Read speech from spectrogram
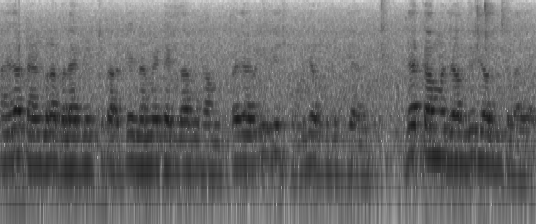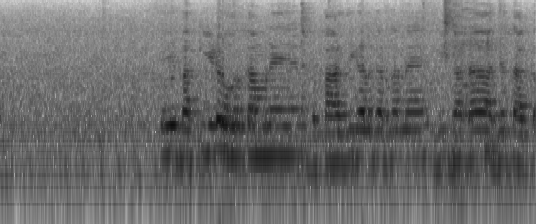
ਤਾਂ ਇਹਦਾ ਟੈਂਡਰ ਬਲੈਕ ਲਿਸਟ ਕਰਕੇ ਨਵੇਂ ਠੇਕੇਦਾਰ ਨੂੰ ਕੰਮ ਦਿੱਤਾ ਜਾਵੇ। ਇਹਦੀ ਛੋਟ ਜਲਦ ਕੀਤੀ ਜਾਵੇ ਜਾਂ ਕੰਮ ਜਲਦੀ ਜਲਦੀ ਚਲਾਇਆ ਜਾਵੇ। ਤੇ ਬਾਕੀ ਜਿਹੜੇ ਹੋਰ ਕੰਮ ਨੇ ਵਿਕਾਸ ਦੀ ਗੱਲ ਕਰਦਾ ਮੈਂ ਵੀ ਸਾਡਾ ਅੱਜ ਤੱਕ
